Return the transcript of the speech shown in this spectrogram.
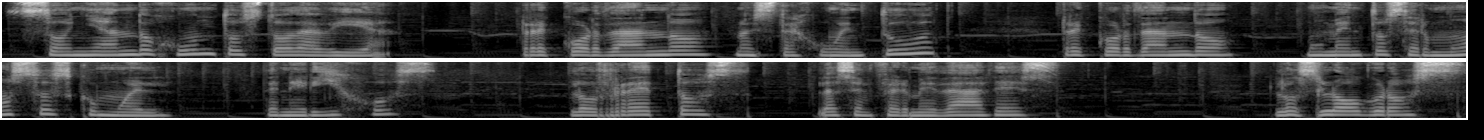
soñando juntos todavía, recordando nuestra juventud, recordando momentos hermosos como el tener hijos, los retos, las enfermedades, los logros,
